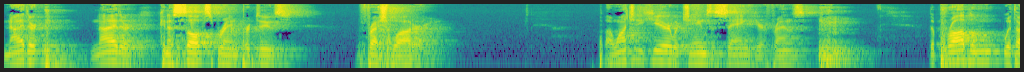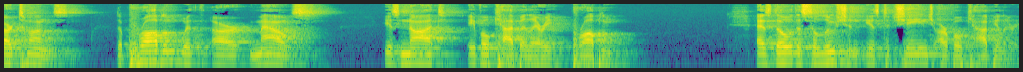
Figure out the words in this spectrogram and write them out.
Neither, neither can a salt spring produce fresh water. I want you to hear what James is saying here, friends. the problem with our tongues, the problem with our mouths is not a vocabulary problem. As though the solution is to change our vocabulary.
